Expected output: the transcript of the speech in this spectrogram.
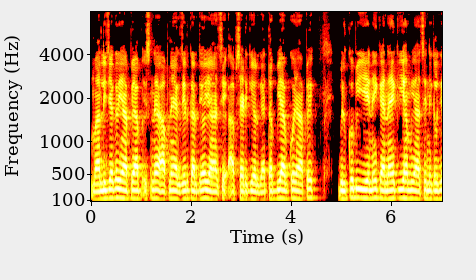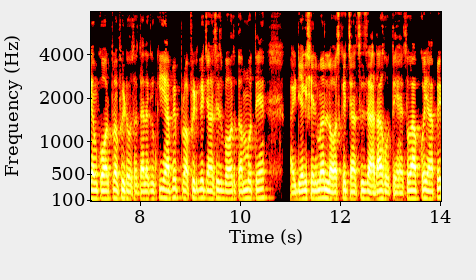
मान लीजिए अगर यहाँ पे आप इसने, आपने एग्जिट कर दिया और यहाँ से आप साइड की ओर गया तब भी आपको यहाँ पे बिल्कुल भी ये नहीं कहना है कि हम यहाँ से निकल गए, हमको और प्रॉफिट हो सकता है क्योंकि यहाँ पे प्रॉफिट के चांसेस बहुत कम होते हैं। आइडिया के शेयर में और लॉस के चांसेस ज़्यादा होते हैं। सो आपको यहाँ पे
